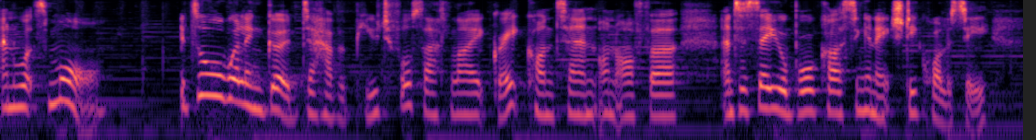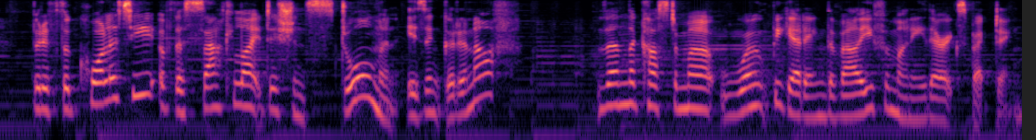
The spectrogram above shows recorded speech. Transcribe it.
And what's more, it's all well and good to have a beautiful satellite, great content on offer, and to say you're broadcasting in HD quality, but if the quality of the satellite dish installment isn't good enough, then the customer won't be getting the value for money they're expecting.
